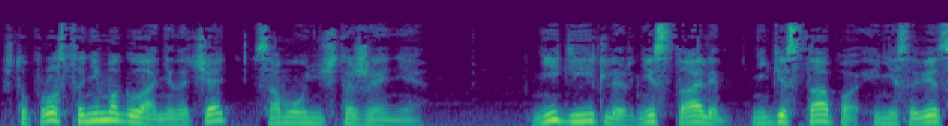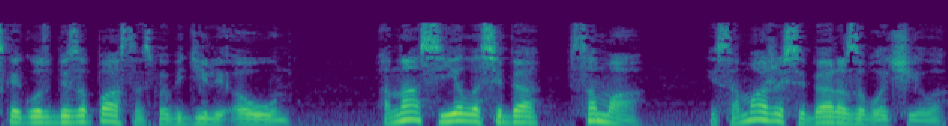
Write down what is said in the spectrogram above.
что просто не могла не начать самоуничтожение. Ни Гитлер, ни Сталин, ни Гестапо и ни советская госбезопасность победили ОУН. Она съела себя сама и сама же себя разоблачила.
